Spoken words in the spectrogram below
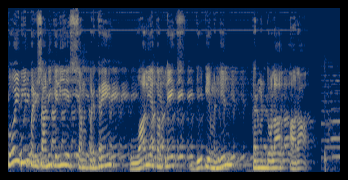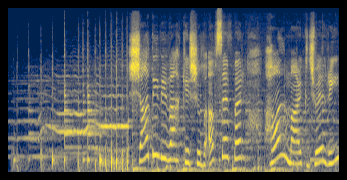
कोई भी परेशानी के लिए संपर्क करें। वालिया कम्प्लेक्स, द्वितीय मंजिल, करमनटोला, आरा। शादी विवाह के शुभ अवसर पर हॉलमार्क ज्वेलरी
